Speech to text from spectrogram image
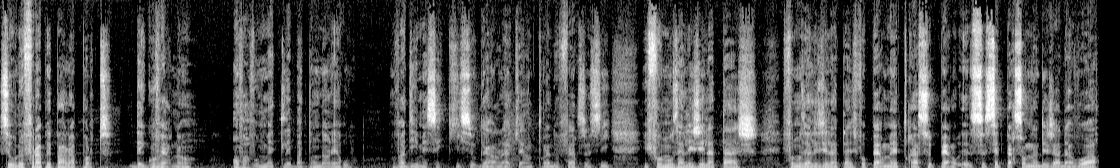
Si vous ne frappez pas la porte des gouvernants, on va vous mettre les bâtons dans les roues. On va dire, mais c'est qui ce gars-là qui est en train de faire ceci? Il faut nous alléger la tâche. Il faut nous alléger la tâche. Il faut permettre à euh, cette personne-là déjà d'avoir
